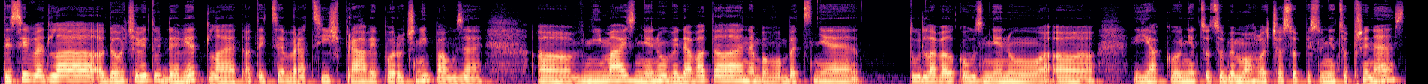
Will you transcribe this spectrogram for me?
Ty jsi vedla do očevitu 9 let a teď se vracíš právě po roční pauze. Eh, vnímáš změnu vydavatele nebo obecně tuhle velkou změnu eh, jako něco, co by mohlo časopisu něco přinést?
